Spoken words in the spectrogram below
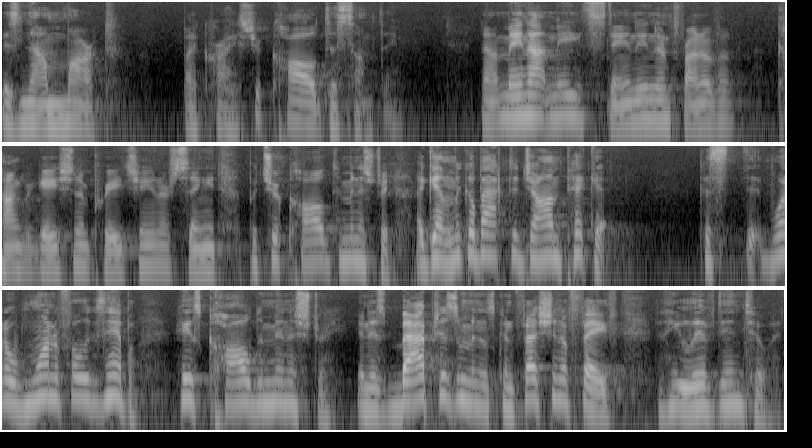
is now marked by Christ. You're called to something. Now, it may not be standing in front of a congregation and preaching or singing, but you're called to ministry. Again, let me go back to John Pickett, because what a wonderful example. He's called to ministry in his baptism and his confession of faith, and he lived into it.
